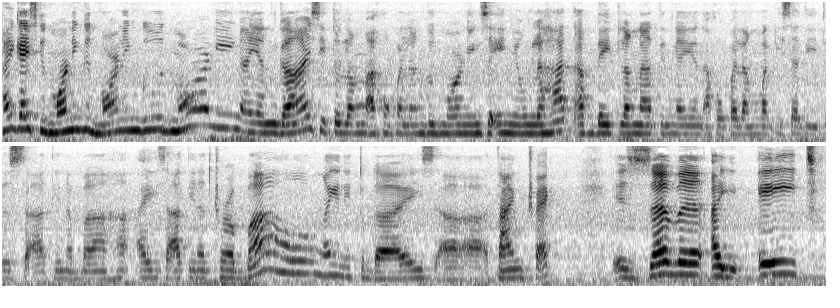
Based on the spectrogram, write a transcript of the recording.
Hi guys, good morning, good morning, good morning. Ayan guys, ito lang ako palang good morning sa inyong lahat. Update lang natin ngayon. Ako palang mag-isa dito sa atin na baha, ay sa atin na trabaho. Ngayon ito guys, ah, time check is 7, ay 8,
